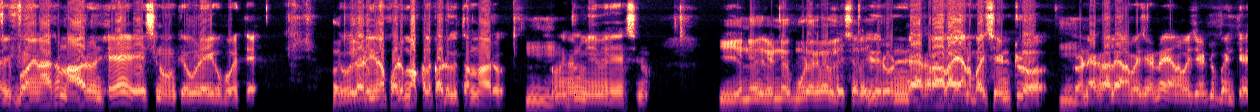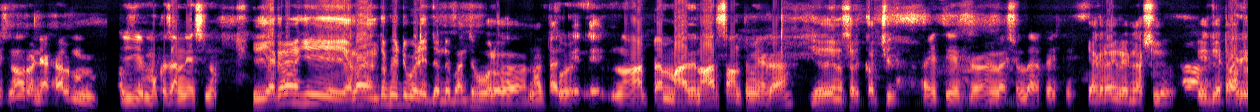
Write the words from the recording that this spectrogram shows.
అయిపోయినాక నారు ఉంటే వేసినాం. ఎవరు వేయకపోతే. ఎవరు అడిగినా పడి మొక్కలు కడుగుతున్నారు. అందుకని మేమే వేసినాం. ఈ రెండు మూడు ఎకరాలు వేసారా ఇది రెండు ఎకరాల ఎనభై సెంట్లు. రెండు ఎకరాల ఎనభై సెంట్లు ఎనభై సెంట్లు బంతి వేసినాం. రెండు ఎకరాలు ఈ మొక్కజొన్న వేసినాం. ఈ ఎకరానికి ఎలా ఎంత పెట్టుబడి ఇద్దండి బంతిపూలు నాటానికి అయితే నాట మాది నారు సొంతమేగా ఏదైనా సరే ఖర్చు. అయితే రెండు లక్షల దాకా అయితే. ఎకరానికి రెండు లక్షలు. ఇది పది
